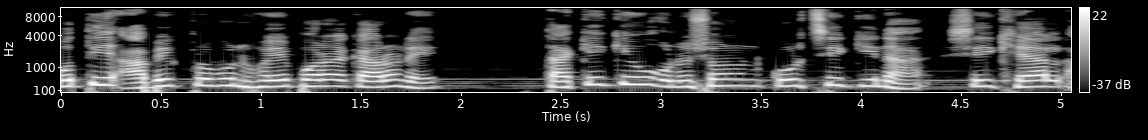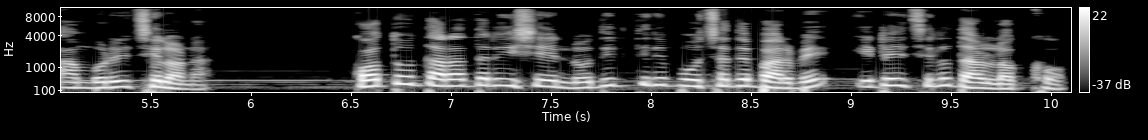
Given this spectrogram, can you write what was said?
অতি আবেগপ্রবণ হয়ে পড়ার কারণে তাকে কেউ অনুসরণ করছে কি না সেই খেয়াল আম্বরীর ছিল না। কত তাড়াতাড়ি সে নদীর তীরে পৌঁছাতে পারবে এটাই ছিল তার লক্ষ্য।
